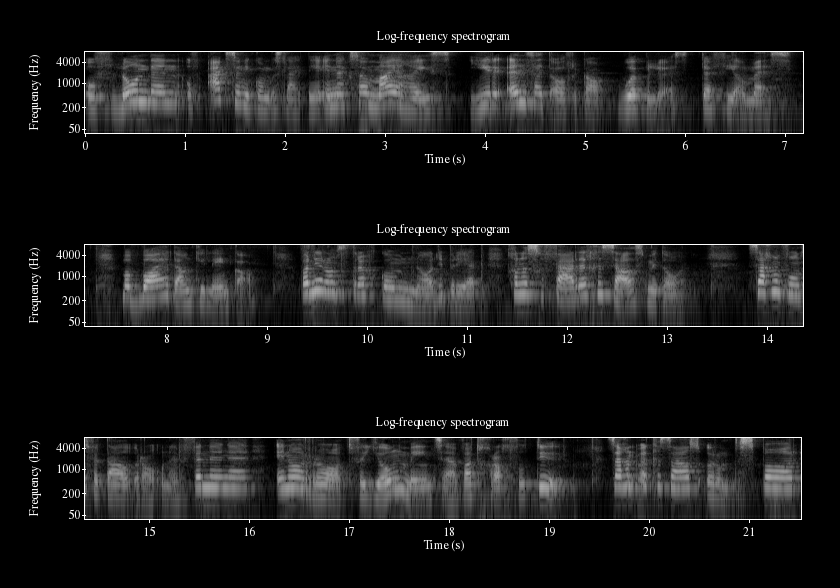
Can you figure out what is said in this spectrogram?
of Londen of ek sou nie kon besluit nie en ek sou my huis hier in Suid-Afrika hopeloos te veel mis. Maar baie dankie Lenka. Wanneer ons terugkom na die breek, gaan ons verder gesels met haar. Sy gaan vir ons vertel oor haar ondervindinge en haar raad vir jong mense wat graag wil toer. Sy gaan ook gesels oor om te spaar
